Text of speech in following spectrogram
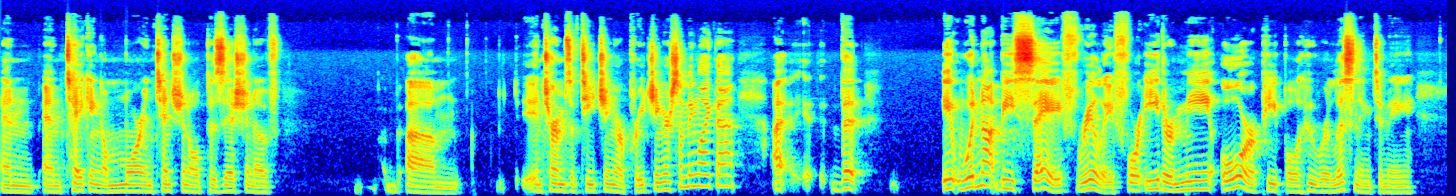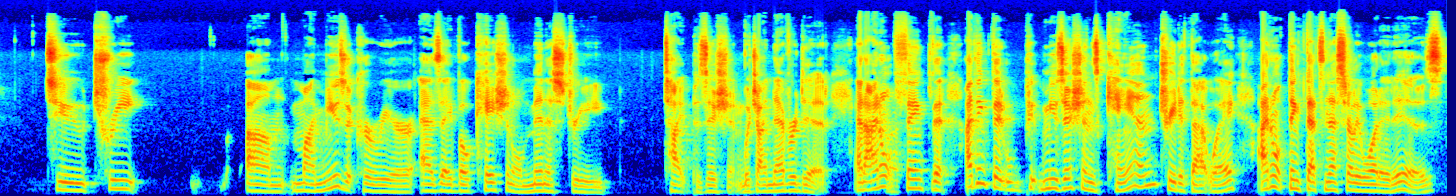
and and taking a more intentional position of um, in terms of teaching or preaching or something like that I, that it would not be safe really for either me or people who were listening to me to treat um, my music career as a vocational ministry type position, which I never did. And I don't think that I think that p- musicians can treat it that way. I don't think that's necessarily what it is.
